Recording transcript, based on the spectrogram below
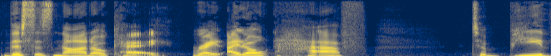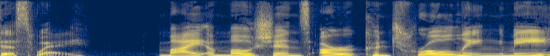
This is not okay, right? I don't have to be this way. My emotions are controlling me,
